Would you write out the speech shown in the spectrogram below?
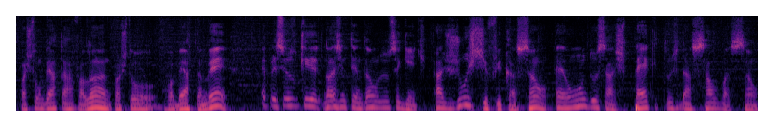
o pastor Humberto estava falando, pastor Roberto também, é preciso que nós entendamos o seguinte: a justificação é um dos aspectos da salvação,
